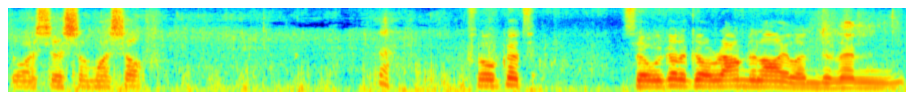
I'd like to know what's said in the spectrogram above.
Do I say so myself? It's all good. So we've got to go around an island and then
